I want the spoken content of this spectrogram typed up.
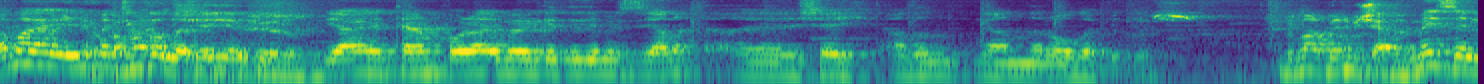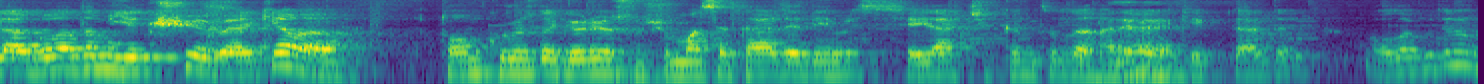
Ama elmatik ama olabilir. şey yapıyorum. Yani temporal bölge dediğimiz yan, e, şey alın yanları olabilir. Bunlar benim için. Yani mesela bu adamı yakışıyor belki ama Tom Cruise'da görüyorsun şu maseter dediğimiz şeyler çıkıntılı. Hani Evet. erkeklerde olabilir ama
